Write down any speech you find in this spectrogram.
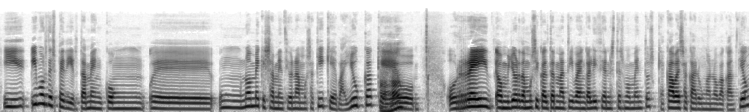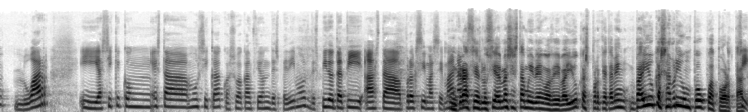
e imos despedir tamén con eh, un nome que xa mencionamos aquí, que é Bayuca, que Ajá. é o o rei, ao mellor da música alternativa en Galicia nestes momentos, que acaba de sacar unha nova canción, Luar, E así que con esta música, coa súa canción, despedimos. Despídote a ti hasta a próxima semana. Gracias, Lucía. Además está moi ben o de Bayucas, porque tamén Bayucas abriu un pouco a porta sí.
